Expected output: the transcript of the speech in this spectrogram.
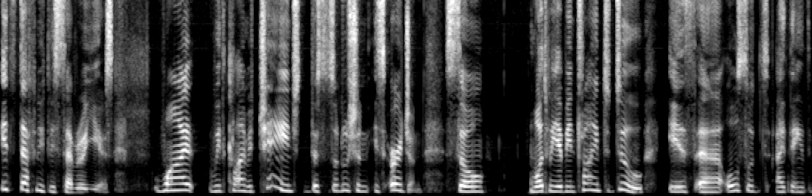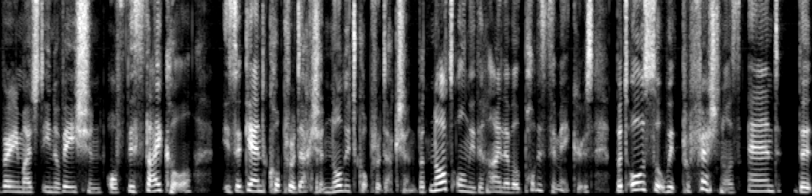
it's definitely several years while with climate change, the solution is urgent. So, what we have been trying to do is uh, also, I think, very much the innovation of this cycle is again co-production, knowledge co-production, but not only the high-level policymakers, but also with professionals and the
